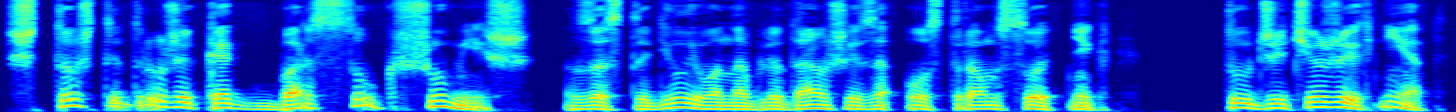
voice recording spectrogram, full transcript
«Что ж ты, друже, как барсук шумишь?» – застыдил его наблюдавший за островом сотник. «Тут же чужих нет».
